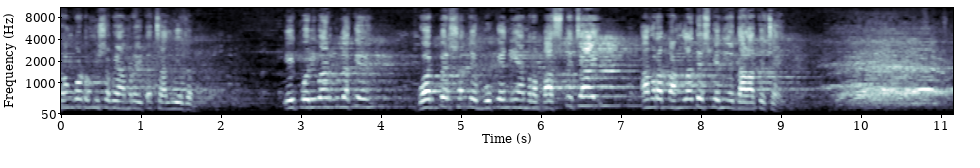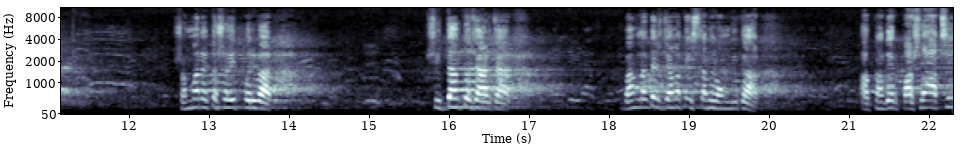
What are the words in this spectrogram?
সংগঠন হিসেবে আমরা এটা চালিয়ে যাব। এই পরিবারগুলোকে গর্বের সাথে বুকে নিয়ে আমরা বাঁচতে চাই, আমরা বাংলাদেশকে নিয়ে দাঁড়াতে চাই। সম্মানিত শহীদ পরিবার, সিদ্ধান্ত যার যার, বাংলাদেশ জামাতে ইসলামের অঙ্গীকার। আপনাদের পাশে আছি,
